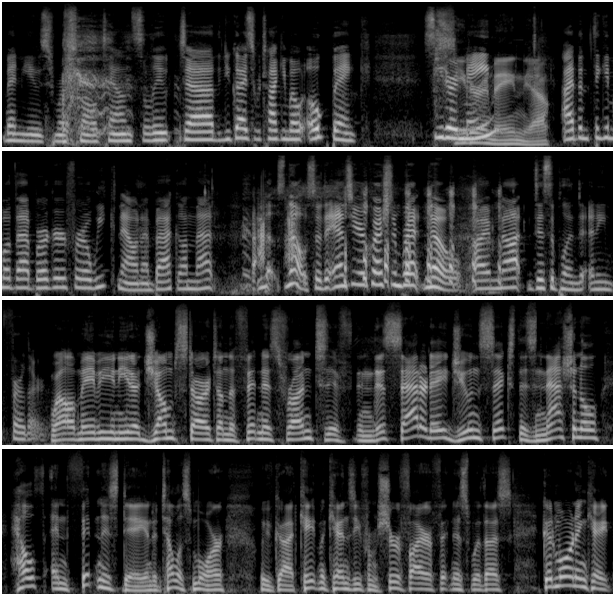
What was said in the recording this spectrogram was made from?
menus from our small town salute. Uh, you guys were talking about Oak Bank Cedar, Cedar Maine. Maine, yeah. I've been thinking about that burger for a week now and I'm back on that. No, no. So to answer your question, Brett, no, I'm not disciplined any further. Well, maybe you need a jump start on the fitness front. If in this Saturday, June 6th, is National Health and Fitness Day. And to tell us more, we've got Kate McKenzie from Surefire Fitness with us. Good morning, Kate.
